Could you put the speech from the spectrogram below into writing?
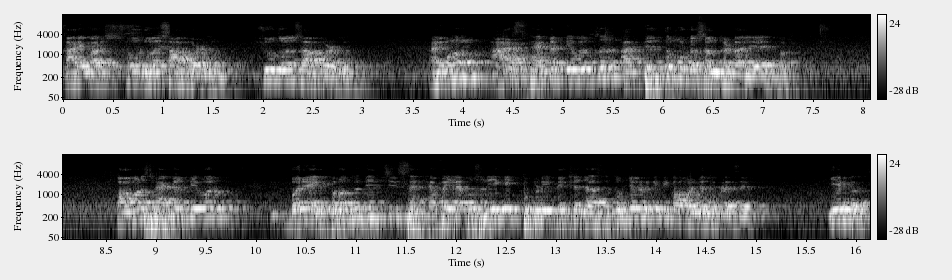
कार्यभार शोधून सापडलं. शोधून सापडलं. आणि म्हणून आर्ट्स फॅकल्टीवर सर अत्यंत मोठं संकट आलेलं आहे बघ. कॉमर्स फॅकल्टीवर बरे आहे परंतु त्यांची संख्या पहिल्यापासून एक एक तुकडीपेक्षा जास्त. तुमच्याकडे किती कॉमर्सच्या तुकड्याच आहेत एकच.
